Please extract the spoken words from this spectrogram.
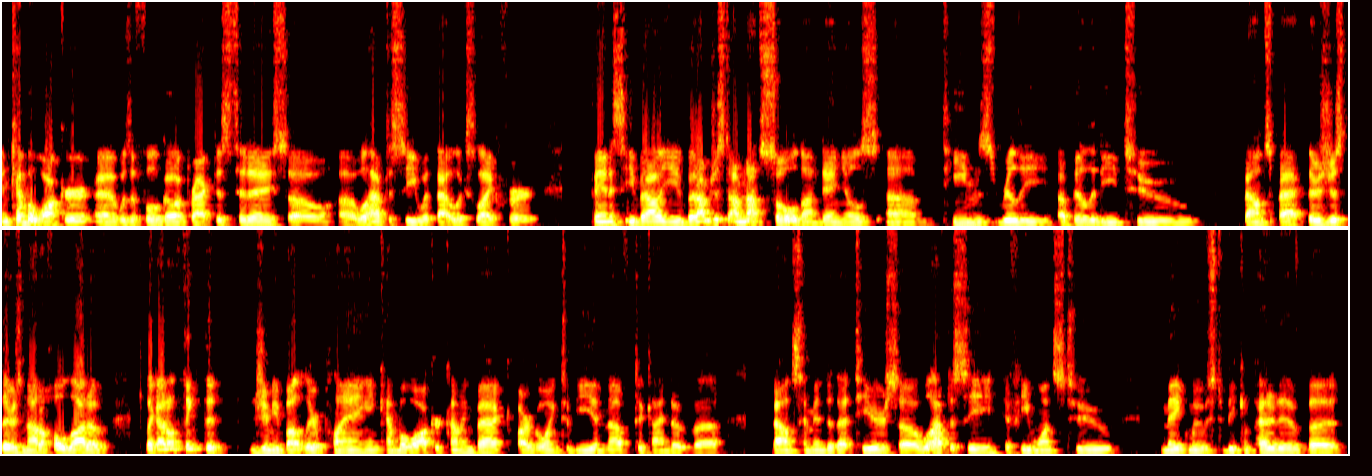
And Kemba Walker uh, was a full go at practice today, so uh, we'll have to see what that looks like for fantasy value. But I'm just I'm not sold on Daniel's um, team's really ability to bounce back. There's just there's not a whole lot of like I don't think that Jimmy Butler playing and Kemba Walker coming back are going to be enough to kind of uh, bounce him into that tier. So we'll have to see if he wants to make moves to be competitive. But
